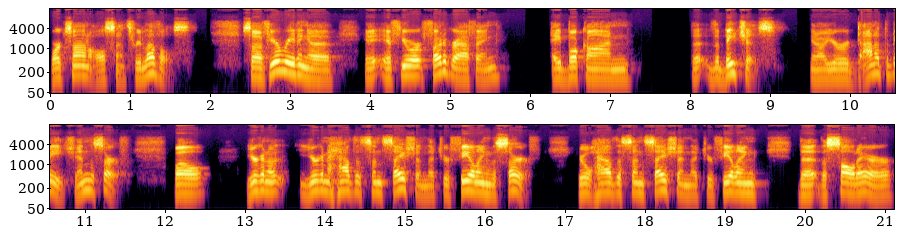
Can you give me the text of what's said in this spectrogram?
works on all sensory levels so if you're reading a if you're photographing a book on the, the beaches you know you're down at the beach in the surf well you're going to you're going to have the sensation that you're feeling the surf. You'll have the sensation that you're feeling the the salt air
